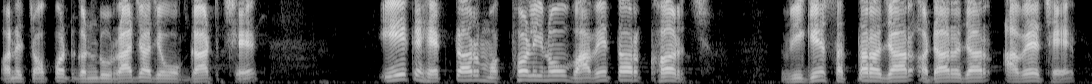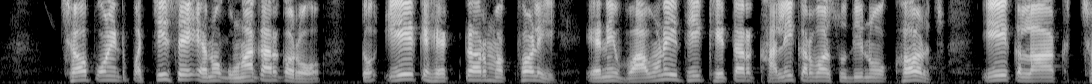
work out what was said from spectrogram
અને ચોપટ ગંડુ રાજા જેવો ઘાટ છે. એક હેક્ટર મગફળીનો વાવેતર ખર્ચ વીઘે સત્તર હજાર, અઢાર હજાર આવે છે. છ પોઈન્ટ પચીસે એનો ગુણાકાર કરો તો એક હેક્ટર મગફળી એની વાવણીથી ખેતર ખાલી કરવા સુધીનો ખર્ચ એક લાખ છ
